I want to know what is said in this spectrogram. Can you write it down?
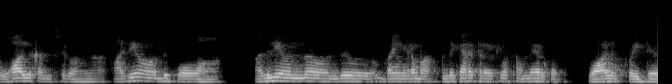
வால் காமிச்சிருவாங்க அதையும் அவன் வந்து போவான். அதுலயும் வந்து அவன் வந்து பயங்கரமா அந்த கேரக்டருக்குலாம் செம்மையா இருக்கும். வாலுக்கு போயிட்டு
